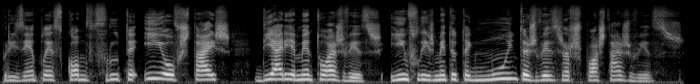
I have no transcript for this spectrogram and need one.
por exemplo, é se come fruta e ou vegetais diariamente ou às vezes. E infelizmente eu tenho muitas vezes a resposta às vezes.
